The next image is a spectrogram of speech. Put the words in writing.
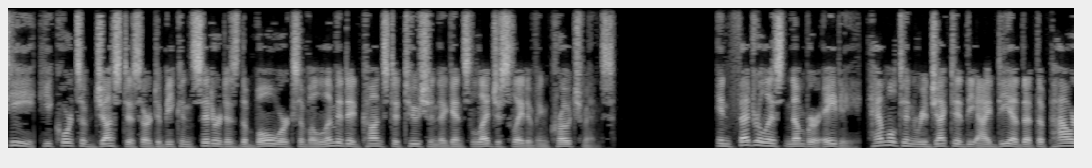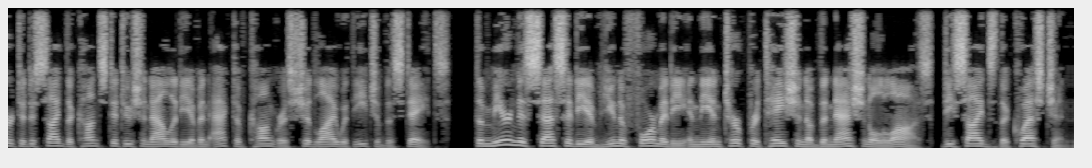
T he courts of justice are to be considered as the bulwarks of a limited constitution against legislative encroachments. In Federalist No. 80, Hamilton rejected the idea that the power to decide the constitutionality of an act of Congress should lie with each of the states. The mere necessity of uniformity in the interpretation of the national laws, decides the question.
